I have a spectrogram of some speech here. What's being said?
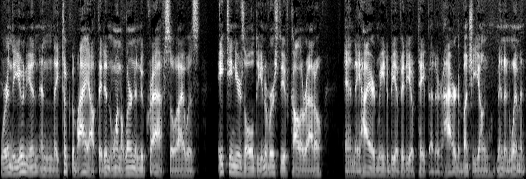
were in the union and they took the buyout. They didn't want to learn a new craft. So I was 18 years old, the University of Colorado, and they hired me to be a videotape editor. Hired a bunch of young men and women.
